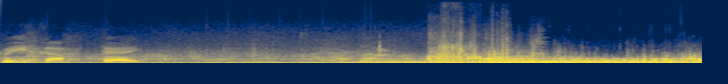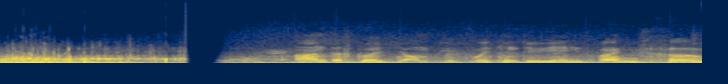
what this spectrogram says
Three sixty. I'm just to jump if we can do anything, so...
